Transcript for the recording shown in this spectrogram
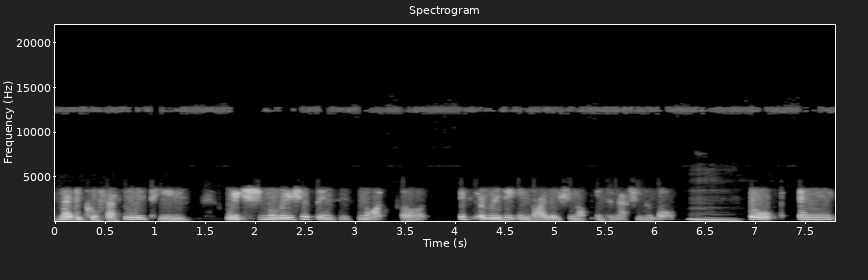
medical facilities, which Malaysia thinks is not uh, it's already in violation of international law. Mm. So, and,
